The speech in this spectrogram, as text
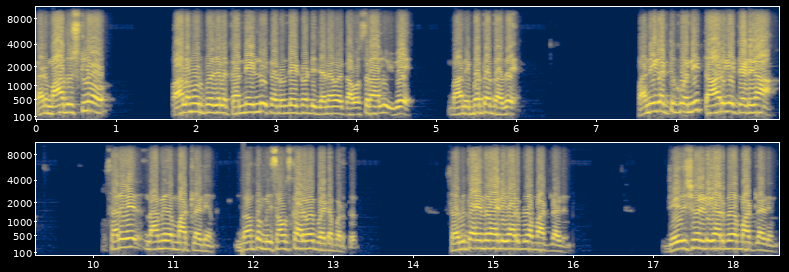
కానీ మా దృష్టిలో పాలమూరు ప్రజల కన్నీళ్ళు ఇక్కడ ఉండేటువంటి జనం యొక్క అవసరాలు ఇవే. మా నిబద్ధత అదే. పని కట్టుకొని టార్గెటెడ్గా సరే నా మీద మాట్లాడాను. దాంతో మీ సంస్కారమే బయటపడుతుంది. సబితా ఇంద్రారెడ్డి గారి మీద మాట్లాడాను. జగదీశ్వర్ రెడ్డి గారి మీద మాట్లాడాను.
